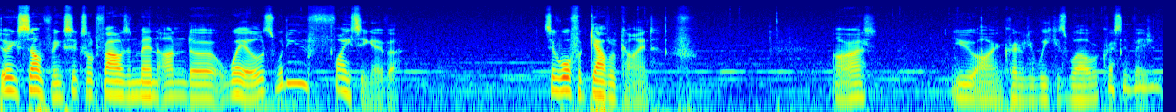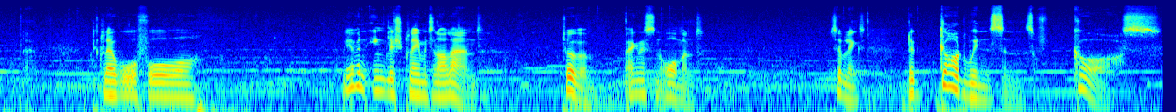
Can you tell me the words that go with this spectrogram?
doing something. Six odd thousand men under Wales. What are you fighting over? Civil War for Gavelkind. Alright. You are incredibly weak as well. Request invasion? No. Declare war for... We have an English claimant in our land. Two of them. Magnus and Ormond. Siblings. The Godwinsons, of course.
